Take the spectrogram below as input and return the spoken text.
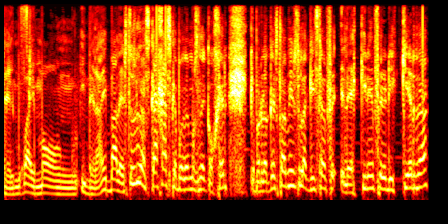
el Waimon in the Night. Vale, estas son las cajas que podemos recoger, que por lo que está visto en la esquina inferior izquierda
